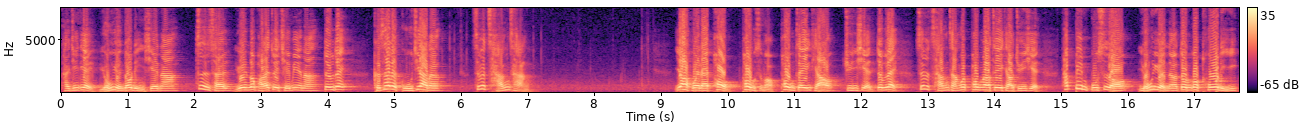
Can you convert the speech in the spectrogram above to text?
台积电永远都领先啊。制成永远都跑在最前面呢，对不对？可是它的股价呢，是不是常常要回来碰碰什么？碰这一条均线，对不对？是不是常常会碰到这一条均线？它并不是哦，永远呢都能够脱离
